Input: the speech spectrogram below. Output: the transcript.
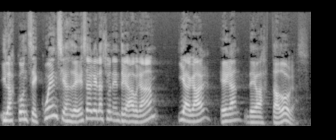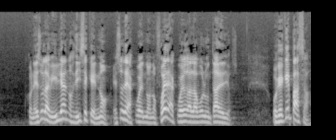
Y las consecuencias de esa relación entre Abraham y Agar eran devastadoras. Con eso la Biblia nos dice que no, eso no, fue de acuerdo a la voluntad de Dios. Porque ¿qué pasa?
